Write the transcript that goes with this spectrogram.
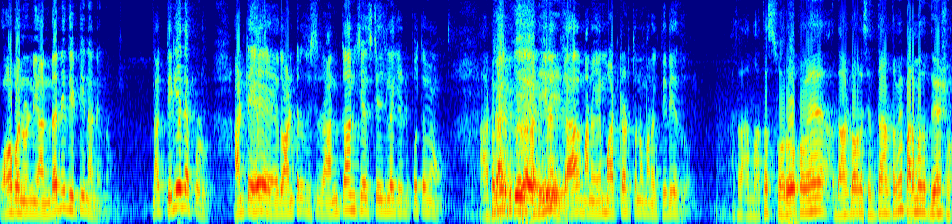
ఓబనుణ్ణి అందరినీ తిట్టినా నేను. నాకు తెలియదు అప్పుడు అంటే ఏదో అంటారు అన్కాన్షియస్ స్టేజ్లోకి వెళ్ళిపోతామేమో. మనం ఏం మాట్లాడుతున్నాం మనకు తెలియదు. అసలు ఆ మత స్వరూపమే దాంట్లో ఉన్న సిద్ధాంతమే పరమత ద్వేషం.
